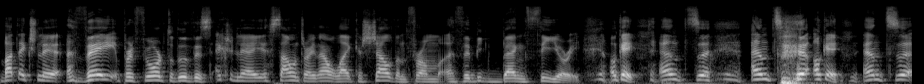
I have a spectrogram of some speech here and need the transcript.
But actually, they prefer to do this. Actually, I sound right now like a Sheldon from uh, The Big Bang Theory. Okay, and uh, and okay, and uh,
